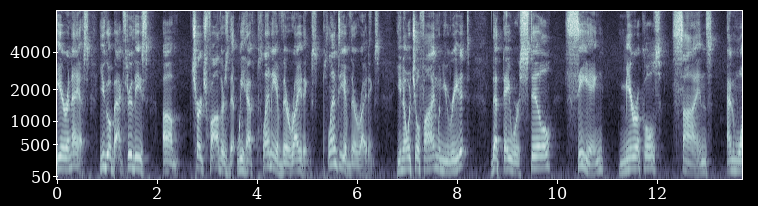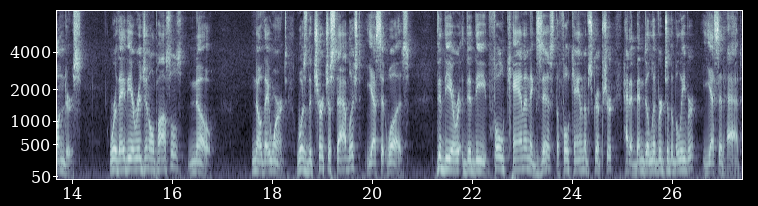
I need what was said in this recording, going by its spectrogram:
Irenaeus. You go back through these um, church fathers that we have plenty of their writings, plenty of their writings. You know what you'll find when you read it? That they were still seeing miracles, signs, and wonders. Were they the original apostles? No. No, they weren't. Was the church established? Yes, it was. Did the, did the full canon exist, the full canon of Scripture? Had it been delivered to the believer? Yes, it had.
